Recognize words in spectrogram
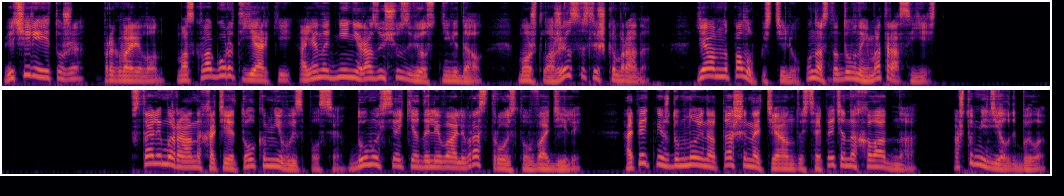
«Вечереет уже», — проговорил он. «Москва город яркий, а я над ней ни разу еще звезд не видал. Может, ложился слишком рано? Я вам на полу постелю, у нас надувные матрасы есть». Встали мы рано, хотя я толком не выспался. Думы всякие одолевали, в расстройство вводили. Опять между мной и Наташей натянутость, опять она холодна. А что мне делать было?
